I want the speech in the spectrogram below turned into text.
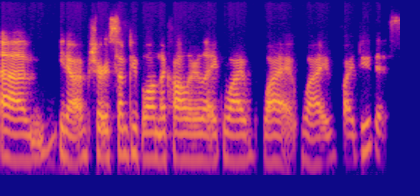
Um, you know, I'm sure some people on the call are like, why, why, why, why do this?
